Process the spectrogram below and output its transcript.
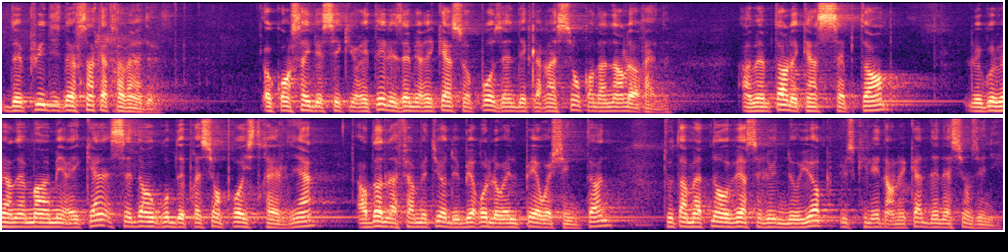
depuis 1982. Au Conseil de sécurité, les Américains s'opposent à une déclaration condamnant le raid. En même temps, le 15 septembre, le gouvernement américain, cédant au groupe de pression pro-israélien, ordonne la fermeture du bureau de l'OLP à Washington, tout en maintenant ouvert celui de New York, puisqu'il est dans le cadre des Nations Unies.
